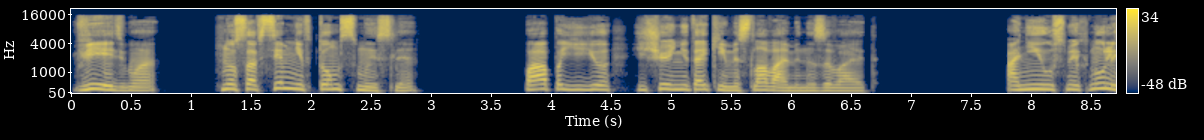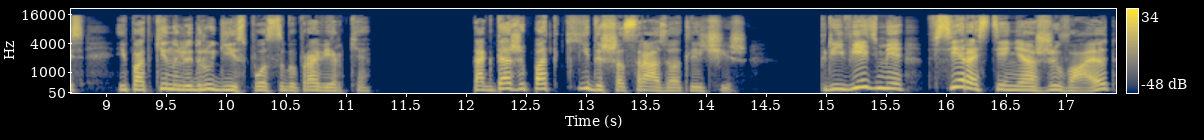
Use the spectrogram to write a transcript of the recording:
Ведьма, но совсем не в том смысле. Папа ее еще и не такими словами называет. Они усмехнулись и подкинули другие способы проверки. Тогда же подкидыша сразу отличишь. При ведьме все растения оживают,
